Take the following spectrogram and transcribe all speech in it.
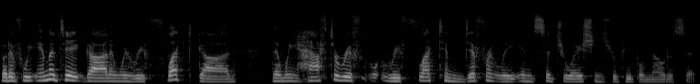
But if we imitate God and we reflect God, then we have to ref- reflect Him differently in situations where people notice it.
